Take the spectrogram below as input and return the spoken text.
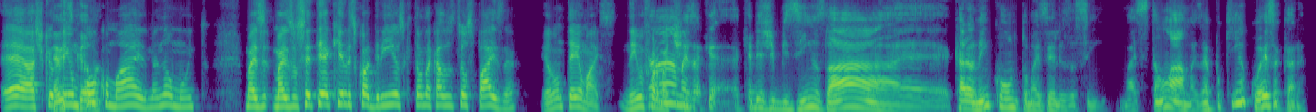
É, acho que eu é tenho um pouco mais, mas não muito. Mas, mas você tem aqueles quadrinhos que estão na casa dos teus pais, né? Eu não tenho mais, nenhum formatinho. Ah, mas aqu aqueles gibizinhos lá, é... cara, eu nem conto mais eles assim. Mas estão lá, mas é pouquinha coisa, cara.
